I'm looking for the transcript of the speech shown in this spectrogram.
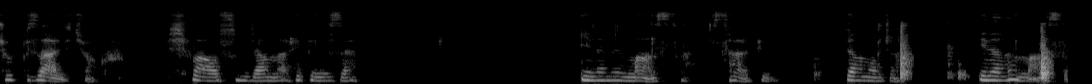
Çok güzeldi çok. Şifa olsun canlar hepinize. İnanılmazdı Serpil. Canım hocam. İnanılmazdı.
